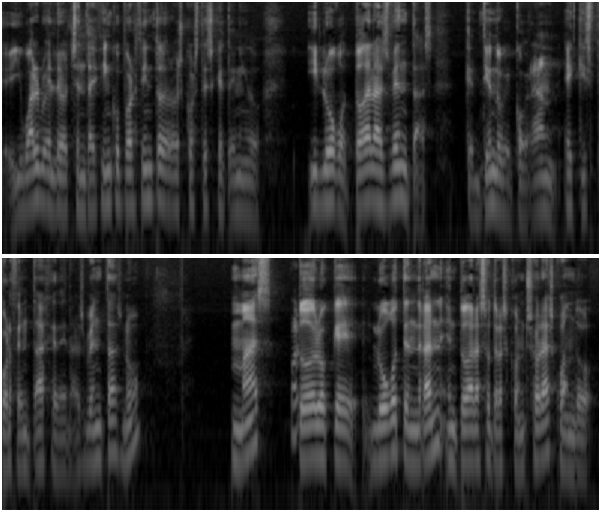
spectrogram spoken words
igual el 85% de los costes que he tenido. Y luego todas las ventas, que entiendo que cobrarán X porcentaje de las ventas, ¿no? Más todo lo que luego tendrán en todas las otras consolas cuando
